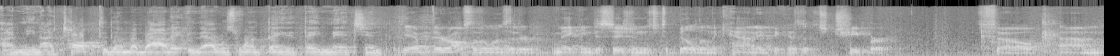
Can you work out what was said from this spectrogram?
I mean, I talked to them about it, and that was one thing that they mentioned. Yeah, but they're also the ones that are making decisions to build in the county because it's cheaper. So um,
